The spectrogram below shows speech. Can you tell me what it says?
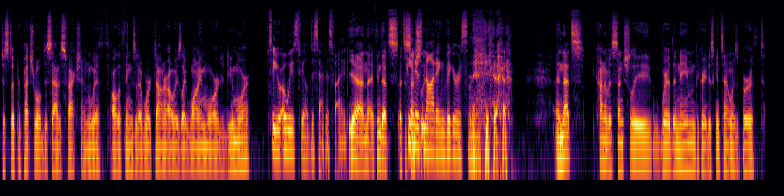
just a perpetual dissatisfaction with all the things that I've worked on, or always like wanting more to do more. So you always feel dissatisfied. Yeah, and I think that's that's Tina's essentially nodding vigorously. yeah, and that's kind of essentially where the name The Great Discontent was birthed,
